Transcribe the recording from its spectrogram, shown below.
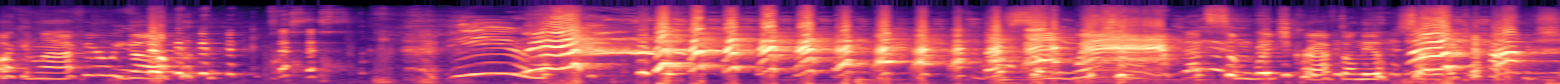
fucking laugh. Here we go. Ew. That's some witch. That's some witchcraft on the other side of the couch.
